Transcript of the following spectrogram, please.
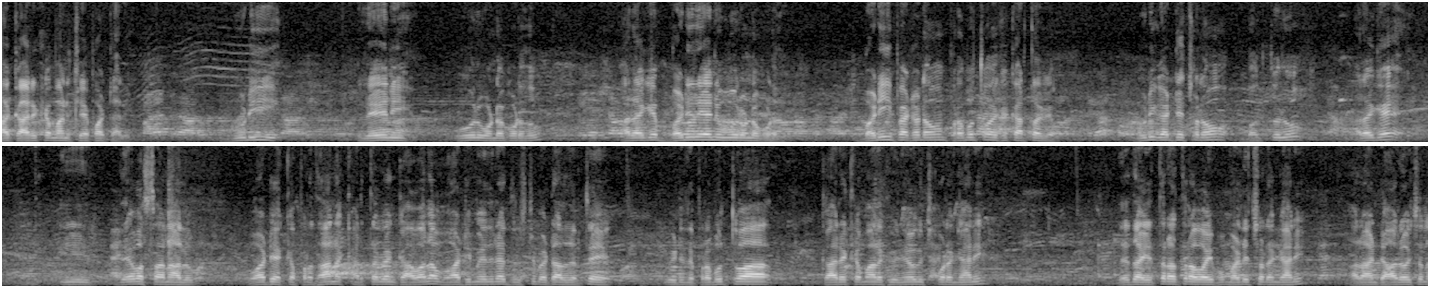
ఆ కార్యక్రమాన్ని చేపట్టాలి. గుడి లేని ఊరు ఉండకూడదు. అలాగే బడి లేని ఊరు ఉండకూడదు. బడి పెట్టడం ప్రభుత్వం యొక్క కర్తవ్యం. గుడి కట్టించడం భక్తులు అలాగే ఈ దేవస్థానాలు వాటి యొక్క ప్రధాన కర్తవ్యం కావాలా? వాటి మీదనే దృష్టి పెట్టాలి తప్పితే వీటిని ప్రభుత్వ కార్యక్రమాలకు వినియోగించుకోవడం కానీ లేదా ఇతరత్ర వైపు మళ్ళించడం కానీ అలాంటి ఆలోచన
